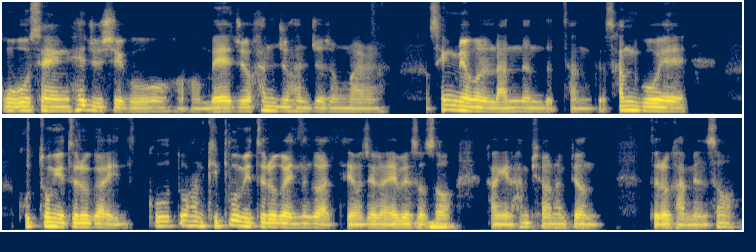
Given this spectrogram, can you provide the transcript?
고생해 주시고 어, 매주 한 주 한 주 정말 생명을 낳는 듯한 그 산고에 고통이 들어가 있고 또한 기쁨이 들어가 있는 것 같아요. 제가 앱에서서 강의를 한 편 한 편 들어가면서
